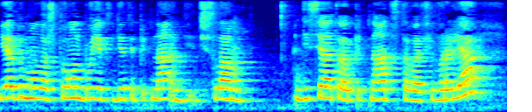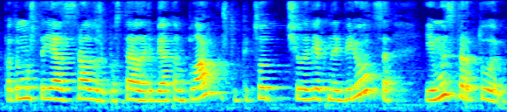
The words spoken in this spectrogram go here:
Я думала, что он будет где-то 15, числа 10-15 февраля, потому что я сразу же поставила ребятам планку, что 500 человек наберется, и мы стартуем.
